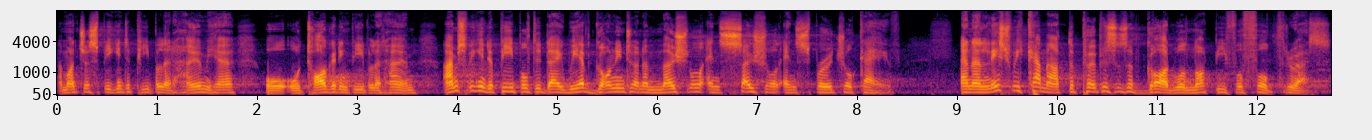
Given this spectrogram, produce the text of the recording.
I'm not just speaking to people at home here or, or, targeting people at home. I'm speaking to people today. We have gone into an emotional and social and spiritual cave. And unless we come out, the purposes of God will not be fulfilled through us.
